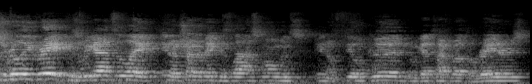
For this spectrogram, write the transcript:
Was really great because we got to like you know try to make his last moments you know feel good. And we got to talk about the Raiders.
